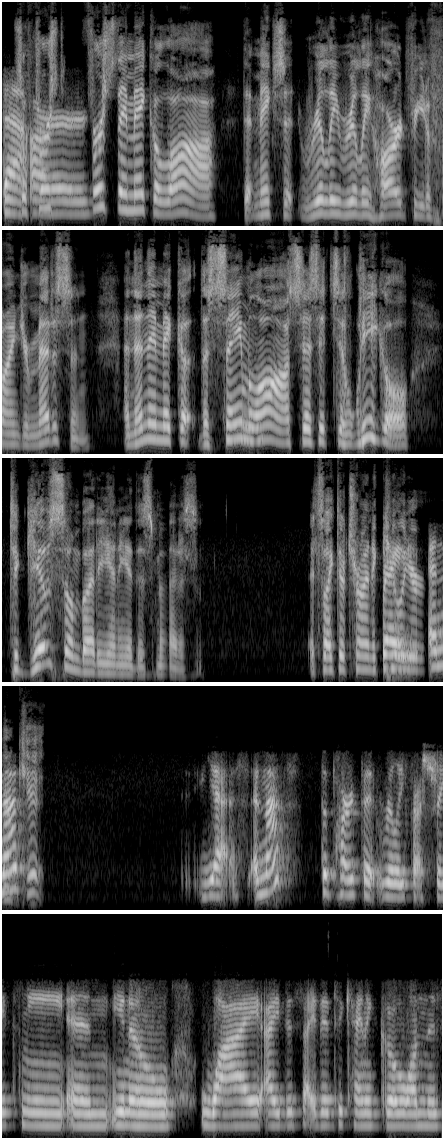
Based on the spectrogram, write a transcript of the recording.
that so first, are first they make a law that makes it really, really hard for you to find your medicine, and then they make a, the same mm-hmm. law says it's illegal to give somebody any of this medicine. It's like they're trying to kill right. your, and your that's, kid. Yes, and that's the part that really frustrates me and you know why I decided to kind of go on this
